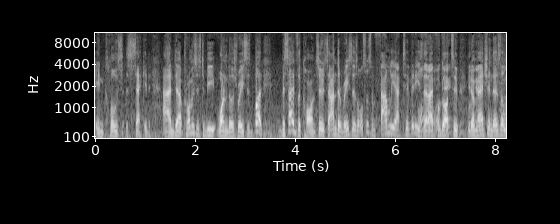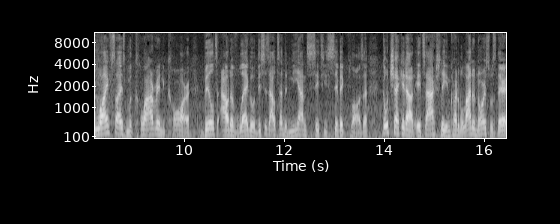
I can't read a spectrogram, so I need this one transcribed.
in close second and uh, promises to be one of those races. But besides the concerts and the races, there's also some family activities that I Oh, forgot okay. to you know Okay. mention. There's a life-size McLaren car built out of Lego. This is outside the Neon City Civic Plaza. Go check it out. It's actually incredible. Lando Norris was there.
